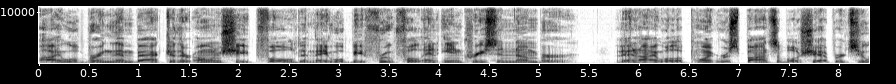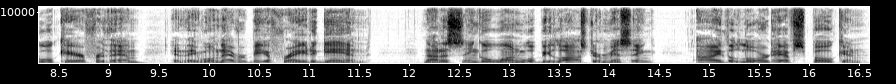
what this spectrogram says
I will bring them back to their own sheepfold, and they will be fruitful and increase in number. Then I will appoint responsible shepherds who will care for them, and they will never be afraid again. Not a single one will be lost or missing. I, the Lord, have spoken.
